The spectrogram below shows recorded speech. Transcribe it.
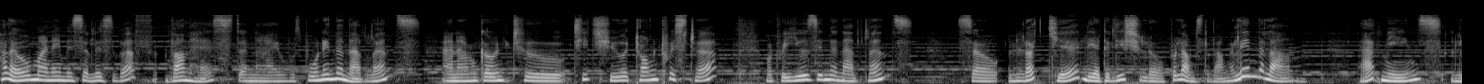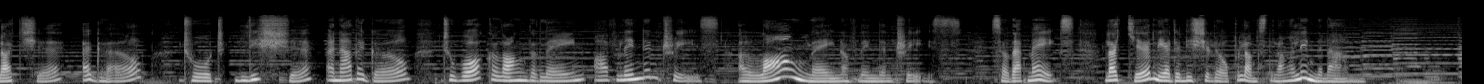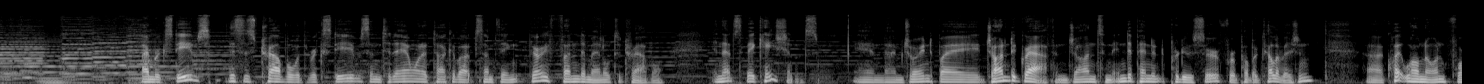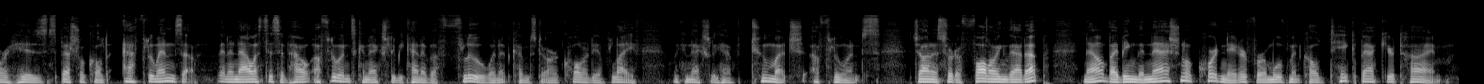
Hello, my name is Elizabeth Van Hest, and I was born in the Netherlands. And I'm going to teach you a tongue twister, what we use in the Netherlands. So, Lotje leerde Liesje lopen langs de lange lindenlaan. That means Lotje, a girl, taught Liesje, another girl, to walk along the lane of linden trees, a long lane of linden trees. So that makes Lotje leerde Liesje lopen langs de lange lindenlaan. I'm Rick Steves. This is Travel with Rick Steves, and today I want to talk about something very fundamental to travel, and that's vacations. And I'm joined by John DeGraff, and John's an independent producer for public television, uh, quite well known for his special called Affluenza, an analysis of how affluence can actually be kind of a flu when it comes to our quality of life. We can actually have too much affluence. John is sort of following that up now by being the national coordinator for a movement called Take Back Your Time.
